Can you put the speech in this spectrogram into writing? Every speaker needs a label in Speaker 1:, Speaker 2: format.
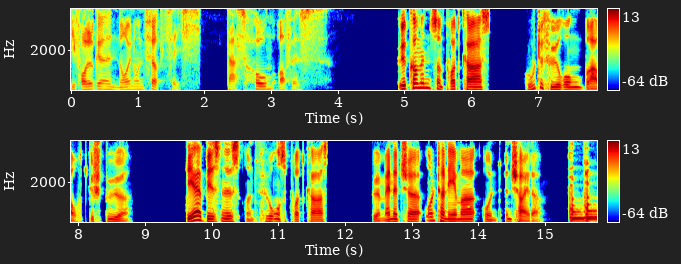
Speaker 1: Die Folge 49. Das Homeoffice.
Speaker 2: Willkommen zum Podcast Gute Führung braucht Gespür. Der Business- und Führungspodcast für Manager, Unternehmer und Entscheider. Hallo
